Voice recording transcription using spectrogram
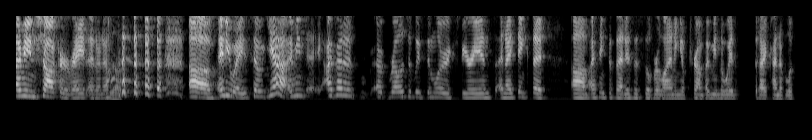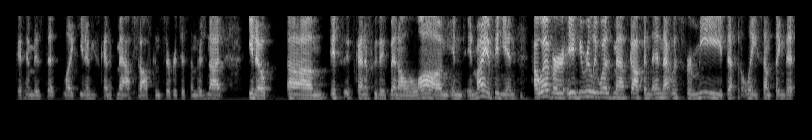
I mean, shocker, right? I don't know. um, anyway, so yeah, I mean, I've had a, a relatively similar experience, and I think that um, I think that that is a silver lining of Trump. I mean, the way that I kind of look at him is that, like, you know, he's kind of masked off conservatism. There's not, you know, um, it's it's kind of who they've been all along, in in my opinion. However, eh, he really was masked off, and and that was for me definitely something that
